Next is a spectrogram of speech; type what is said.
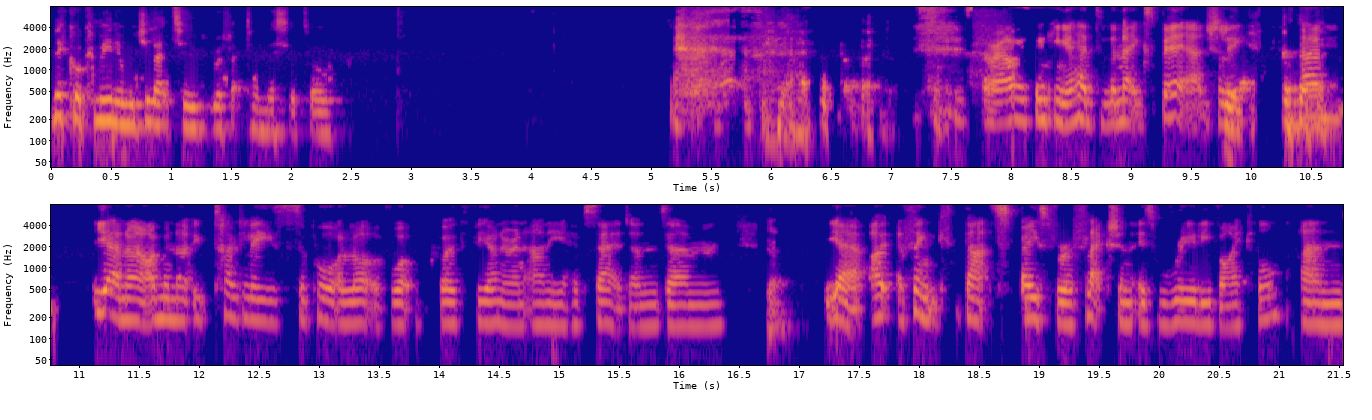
Nick or Kamina, would you like to reflect on this at all? Sorry, I was thinking ahead to the next bit actually. Um, yeah, no, I mean, I totally support a lot of what both Fiona and Annie have said. And um, yeah, yeah I, I, think that space for reflection is really vital. And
